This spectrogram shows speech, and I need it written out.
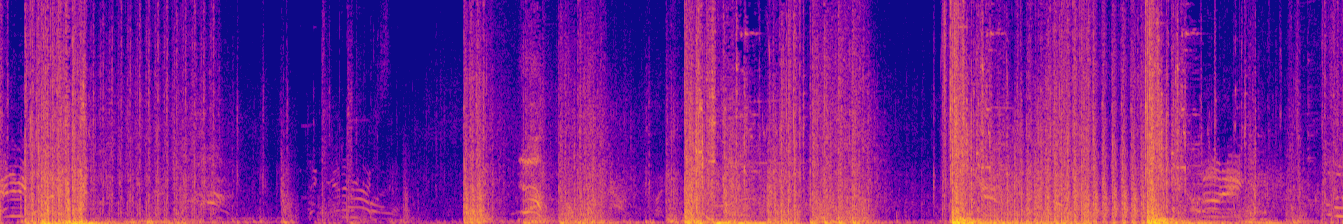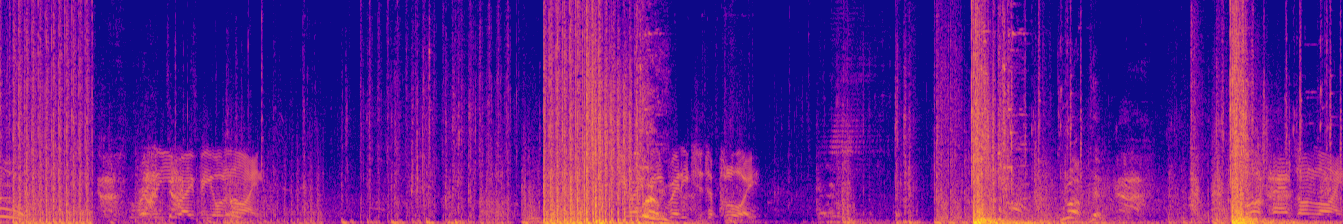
Enemy fire. Loading. Friendly UAV online. UAV ready to deploy. Dropped him. Both hands online.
